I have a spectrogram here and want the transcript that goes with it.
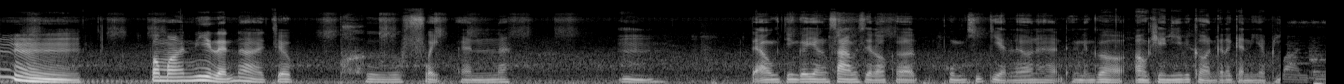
อืม ประมาณนี้แหละน่าจะเพอร์เฟกกันนะ อืม แต่เอาจริงๆก็ยังสร้างไม่เสร็จแล้วก็ผมขี้เกียจแล้วนะฮะ ดังนั้นก็เอาแค่นี้ไปก่อนก็แล้วกันเนี่ยพี่ บ้านที่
